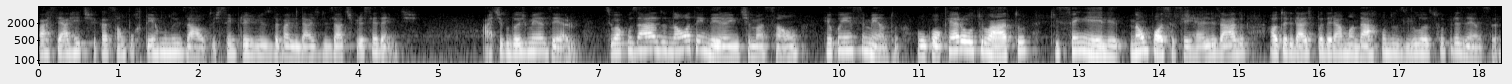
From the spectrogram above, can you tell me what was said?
far-se-á retificação por termo nos autos, sem prejuízo da validade dos atos precedentes. Artigo 260. Se o acusado não atender à intimação, reconhecimento ou qualquer outro ato que sem ele não possa ser realizado, a autoridade poderá mandar conduzi-lo à sua presença.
